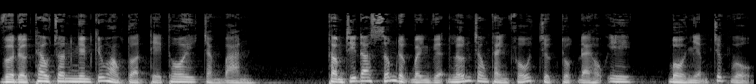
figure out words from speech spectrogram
vừa được theo chân nghiên cứu học thuật thì thôi chẳng bàn. Thậm chí đã sớm được bệnh viện lớn trong thành phố trực thuộc Đại học Y bổ nhiệm chức vụ.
